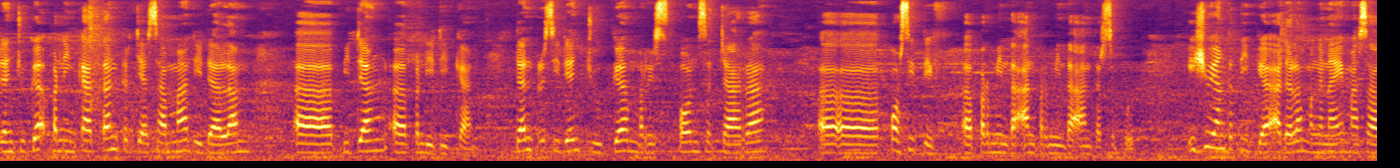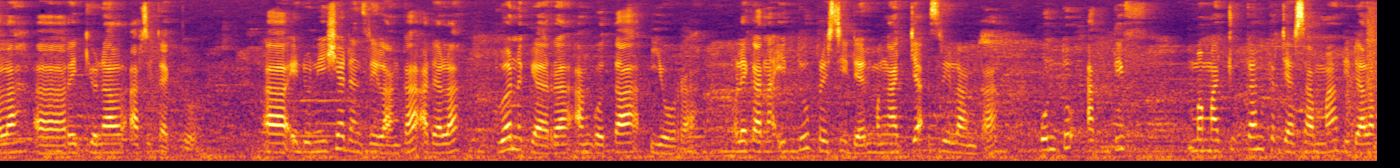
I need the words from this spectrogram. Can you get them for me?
dan juga peningkatan kerjasama di dalam uh, bidang uh, pendidikan. Dan Presiden juga merespon secara uh, positif permintaan-permintaan tersebut. Isu yang ketiga adalah mengenai masalah uh, regional arsitektur. Uh, Indonesia dan Sri Lanka adalah dua negara anggota IORA. Oleh karena itu, Presiden mengajak Sri Lanka untuk aktif memajukan kerjasama di dalam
